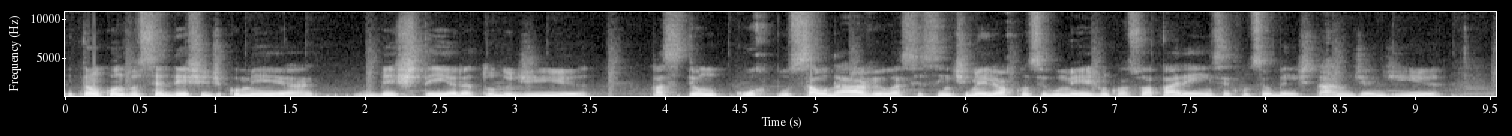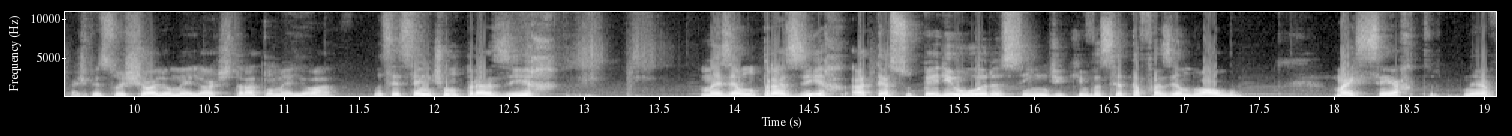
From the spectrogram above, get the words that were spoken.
Então, quando você deixa de comer besteira todo dia, passa a ter um corpo saudável, a se sentir melhor consigo mesmo, com a sua aparência, com o seu bem-estar no dia a dia, as pessoas te olham melhor, te tratam melhor, você sente um prazer, mas é um prazer até superior, assim, de que você está fazendo algo mais certo, né?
